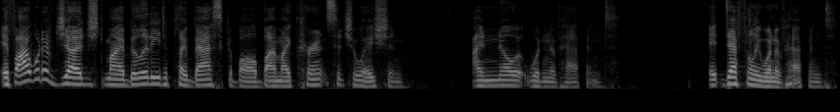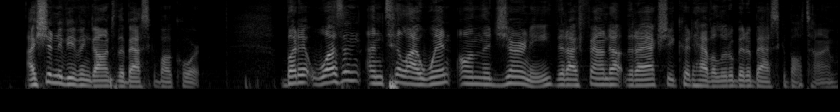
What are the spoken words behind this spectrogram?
If I would have judged my ability to play basketball by my current situation, I know it wouldn't have happened. It definitely wouldn't have happened. I shouldn't have even gone to the basketball court. But it wasn't until I went on the journey that I found out that I actually could have a little bit of basketball time.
